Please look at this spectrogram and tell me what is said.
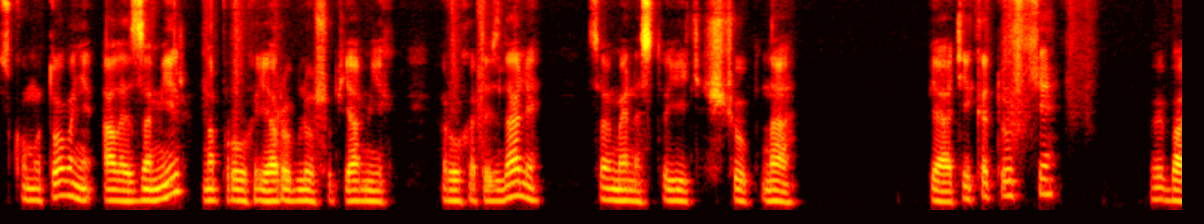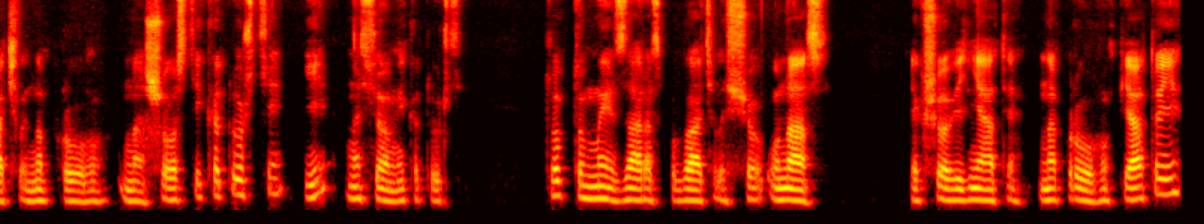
скомутовані, але замір напруги я роблю, щоб я міг рухатись далі. Це в мене стоїть щуп на п'ятій катушці. Ви бачили напругу на шостій катушці і на сьомій катушці. Тобто ми зараз побачили, що у нас, якщо відняти напругу п'ятої,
